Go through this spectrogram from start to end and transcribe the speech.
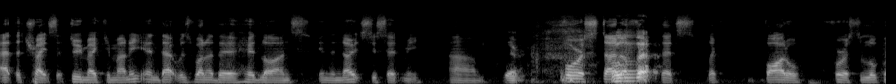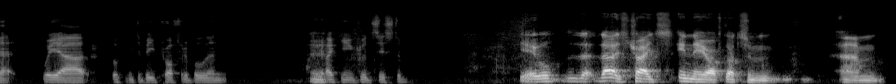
at the traits that do make you money, and that was one of the headlines in the notes you sent me. Um, yeah. For a startup, well, that, that's like vital for us to look at. We are looking to be profitable and yeah. making a good system. Yeah, well, th- those traits in there, I've got some um,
